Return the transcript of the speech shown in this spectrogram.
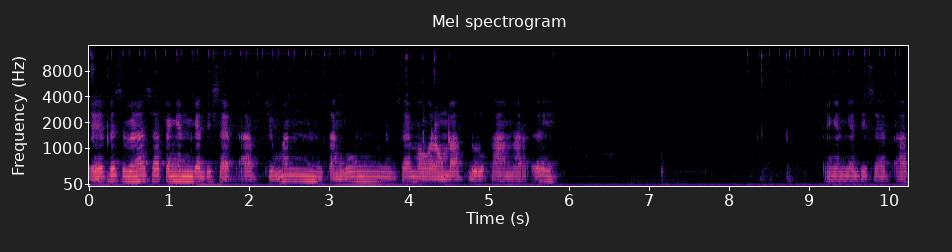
Ya itu sebenarnya saya pengen ganti setup, cuman tanggung saya mau rombak dulu kamar. Eh, pengen ganti setup.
